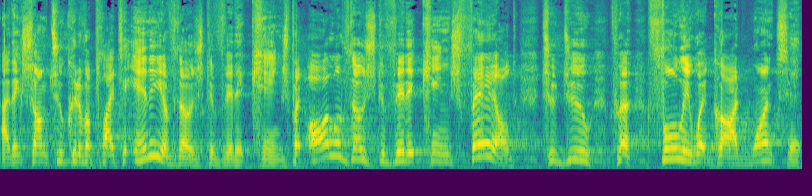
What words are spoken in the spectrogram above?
I think Psalm 2 could have applied to any of those Davidic kings, but all of those Davidic kings failed to do fully what God wanted.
